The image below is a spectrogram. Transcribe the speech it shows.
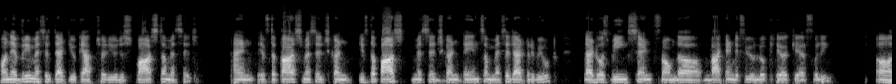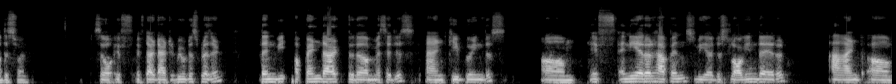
On every message that you capture, you just parse the message. And if the parse message if the parse message contains a message attribute that was being sent from the backend, if you look here carefully, uh, this one. So if, if that attribute is present, then we append that to the messages and keep doing this. Um, if any error happens, we are just logging the error and uh,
